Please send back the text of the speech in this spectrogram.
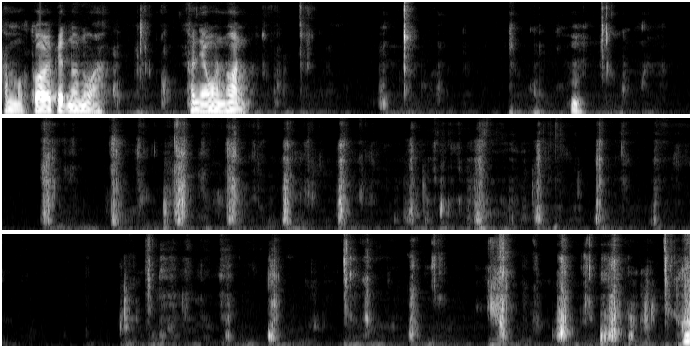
ทำหมกตัวไปเพชรนัวๆข้าวเหนียวห่อน เด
